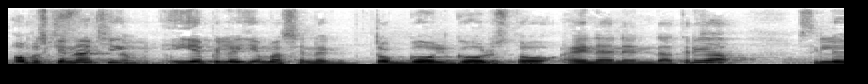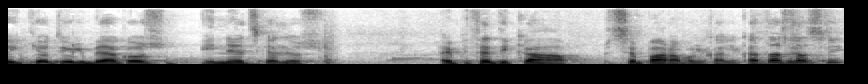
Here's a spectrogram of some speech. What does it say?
Όπως και να στην έχει, άμυνα. η επιλογή μας είναι το goal goal στο 1,93. Στη λογική ότι ο Ολυμπιακός είναι έτσι κι αλλιώς επιθετικά σε πάρα πολύ καλή κατάσταση. Ναι,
